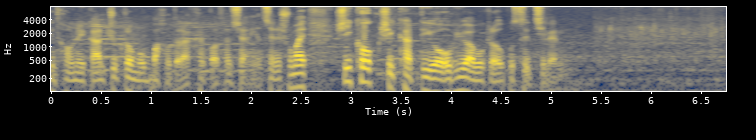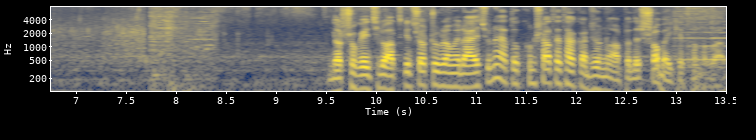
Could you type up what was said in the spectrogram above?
এ ধরনের কার্যক্রম অব্যাহত রাখার কথা জানিয়েছেন। এ সময় শিক্ষক, শিক্ষার্থী ও অভিভাবকরা উপস্থিত ছিলেন। দর্শক এই ছিল আজকের চট্টগ্রামের আয়োজনে। এতক্ষণ সাথে থাকার জন্য আপনাদের সবাইকে ধন্যবাদ।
